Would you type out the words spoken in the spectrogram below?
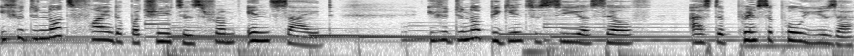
if you do not find opportunities from inside, if you do not begin to see yourself as the principal user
